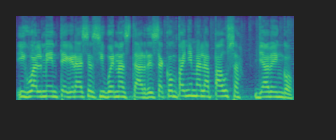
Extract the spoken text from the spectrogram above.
Igualmente, gracias y buenas tardes. Acompáñeme a la pausa, ya vengo.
